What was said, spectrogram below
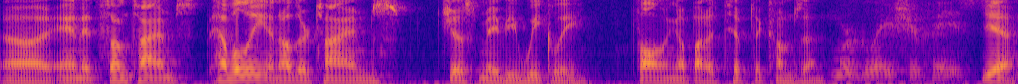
uh, and it's sometimes heavily, and other times just maybe weekly, following up on a tip that comes in. More glacier paced. Yeah.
